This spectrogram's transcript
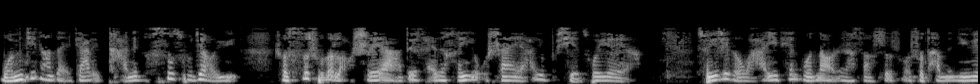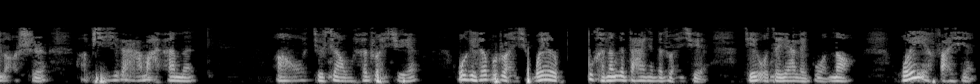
我们经常在家里谈这个私塾教育，说私塾的老师呀对孩子很友善呀，又不写作业呀，所以这个娃一天给我闹着要上私塾，说他们英语老师啊脾气大骂他们啊，就这样我才转学。我给他不转学，我也不可能给答应给他转学。结果在家里给我闹，我也发现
